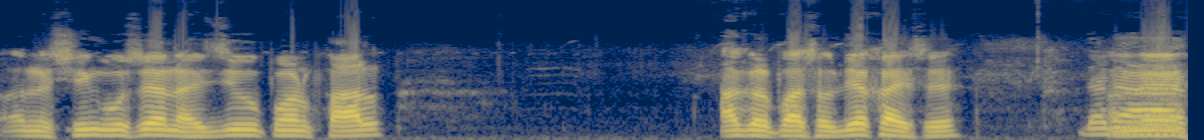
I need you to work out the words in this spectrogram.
અને શીંગું છે ને હજી પણ ફાલ આગળ પાછળ દેખાય છે. દાદા અને-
